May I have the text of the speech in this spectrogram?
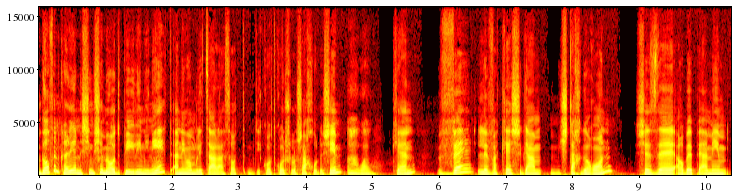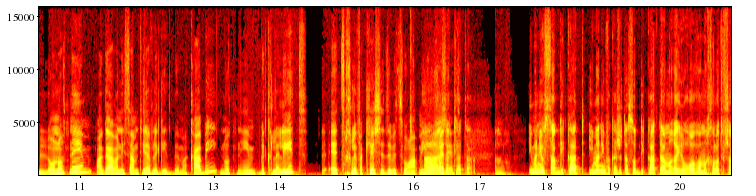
באופן כללי, אנשים שמאוד פעילים מינית, אני ממליצה לעשות בדיקות כל שלושה חודשים. אה, וואו. כן, ולבקש גם משטח גרון, שזה הרבה פעמים לא נותנים. אגב, אני שמתי לב, נגיד במכבי, נותנים בכללית. אה, צריך לבקש את זה בצורה אה, איזה מיוחדת. קטע. אה. אם אני עושה בדיקת, אם אני מבקשת לעשות בדיקת דם, הרי רוב המחלות אפשר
